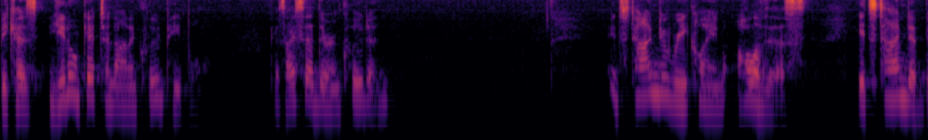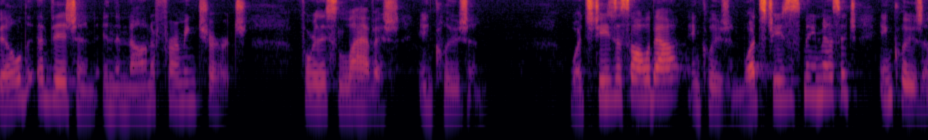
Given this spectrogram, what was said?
because you don't get to not include people because I said they're included. It's time to reclaim all of this. It's time to build a vision in the non affirming church for this lavish inclusion. What's Jesus all about? Inclusion. What's Jesus' main message? Inclusion.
